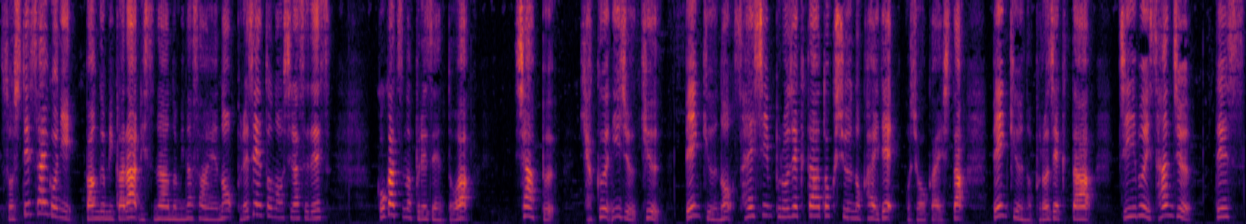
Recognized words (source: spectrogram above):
そして最後に番組からリスナーの皆さんへのプレゼントのお知らせです。5月のプレゼントは、シャープ129ベンキューの最新プロジェクター特集の回でご紹介したベンキューのプロジェクター GV30 です。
